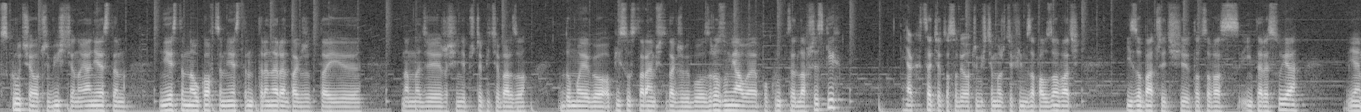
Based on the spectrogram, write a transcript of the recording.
W skrócie oczywiście, no ja nie jestem, nie jestem naukowcem, nie jestem trenerem, także tutaj yy, mam nadzieję, że się nie przyczepicie bardzo do mojego opisu. Starałem się to tak, żeby było zrozumiałe pokrótce dla wszystkich. Jak chcecie, to sobie oczywiście możecie film zapauzować i zobaczyć to, co Was interesuje. Ja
